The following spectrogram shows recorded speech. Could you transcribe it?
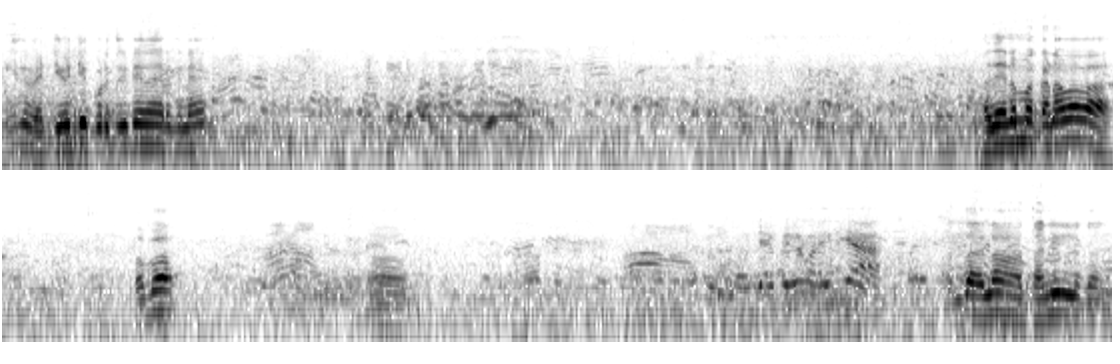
மீன் வெட்டி வெட்டி கொடுத்துக்கிட்டே தான் இருக்குண்ணே. அது என்னம்மா கனவாவா? பாப்பா? ஆ. அந்த எல்லாம் தண்ணியில் இருக்காங்க.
